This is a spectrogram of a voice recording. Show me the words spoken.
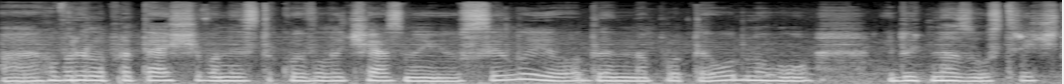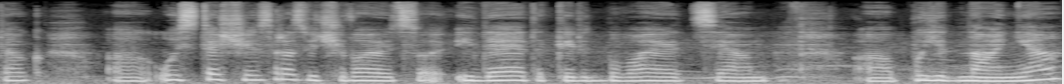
говорила про те, що вони з такою величезною силою один напроти одного йдуть на зустріч. Так, ось те, що я зараз відчуваю, це ідея таке відбувається поєднання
